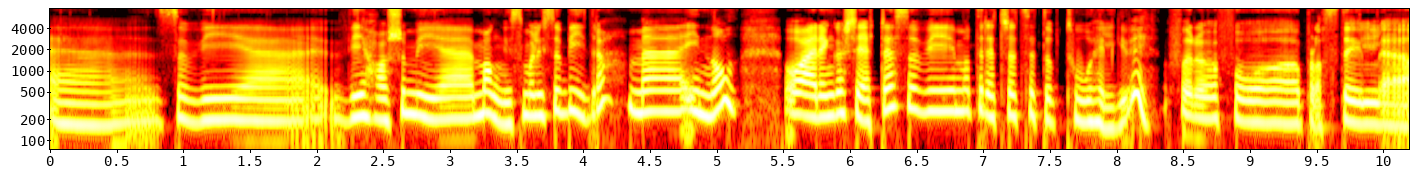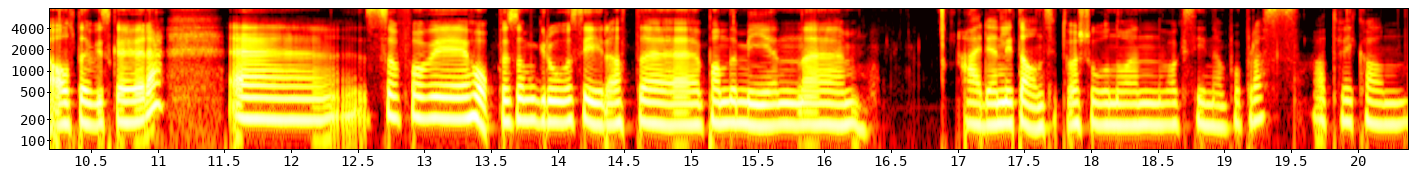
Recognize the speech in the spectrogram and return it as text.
Eh, så vi, eh, vi, har så mye mange som har lyst til å bidra med innhold, og er engasjerte, så vi måtte rett og slett sette opp to helger, vi, for å få plass til eh, alt det vi skal gjøre. Eh, så får vi håpe, som Gro sier, at eh, pandemien eh, er i en litt annen situasjon og en vaksine er på plass. At vi kan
